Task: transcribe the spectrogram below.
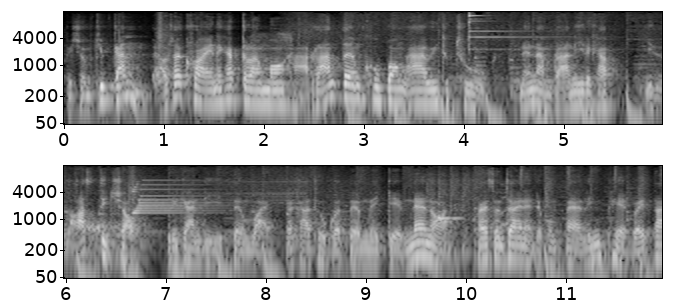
ไปชมคลิปกัน แล้วถ้าใครนะครับกำลังมองหาร้านเติมคูปอง RV ถูกๆ แนะนำร้านนี้เลยครับ Elastic Shop บริการดีเติมไว ราคาถูกกว่าเติมในเกมแน่นอน ใครสนใจเนี่ยเดี๋ยวผมแปะลิงก์เพจไว้ใต้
